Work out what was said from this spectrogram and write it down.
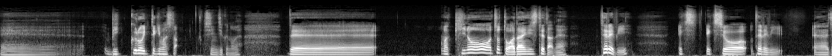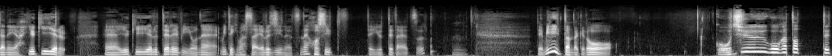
えー、ビックロ行ってきました。新宿のね。で、まあ、昨日ちょっと話題にしてたね、テレビ？液液晶テレビ、えー、じゃねえや、ユキイエル。えー、ユキイエルテレビをね、見てきました。LG のやつね。欲しいって言ってたやつ。うん。で、見に行ったんだけど、55型って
